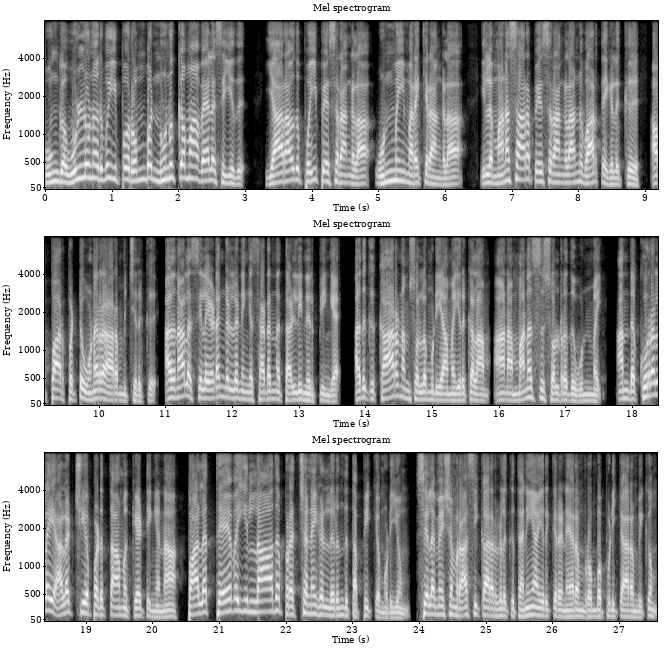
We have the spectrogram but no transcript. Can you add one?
உங்க உள்ளுணர்வு இப்போ ரொம்ப நுணுக்கமா வேலை செய்யுது. யாராவது பொய் பேசுறாங்களா? உண்மை மறைக்கிறாங்களா? இல்ல மனசார பேசுறாங்களான்னு வார்த்தைகளுக்கு அப்பாற்பட்டு உணர ஆரம்பிச்சிருக்கு. அதனால சில இடங்கள்ல நீங்க சடனை தள்ளி நிற்பீங்க. அதுக்கு காரணம் சொல்ல முடியாம இருக்கலாம். ஆனா மனசு சொல்றது உண்மை. அந்த குரலை அலட்சியப்படுத்தாம கேட்டீங்கன்னா பல தேவையில்லாத பிரச்சனைகள்ல இருந்து தப்பிக்க முடியும். சில மேஷம் ராசிக்காரர்களுக்கு தனியா இருக்கிற நேரம் ரொம்ப பிடிக்க ஆரம்பிக்கும்.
